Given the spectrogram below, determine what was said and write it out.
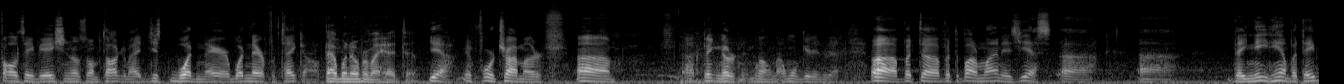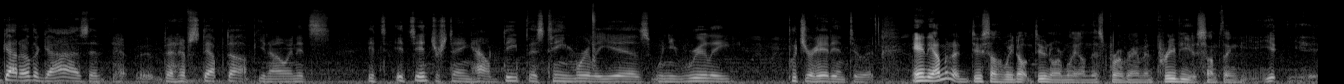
follows aviation knows what I'm talking about. It just wasn't there. It wasn't there for takeoff. that went over my head, Tim. Yeah, a Ford tri-motor. Um, I think Notre. Well, I won't get into that. Uh, but uh, but the bottom line is, yes, uh, uh, they need him, but they've got other guys that that have stepped up. You know, and it's it's it's interesting how deep this team really is when you really put your head into it. Andy, I'm going to do something we don't do normally on this program and preview something. You, you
